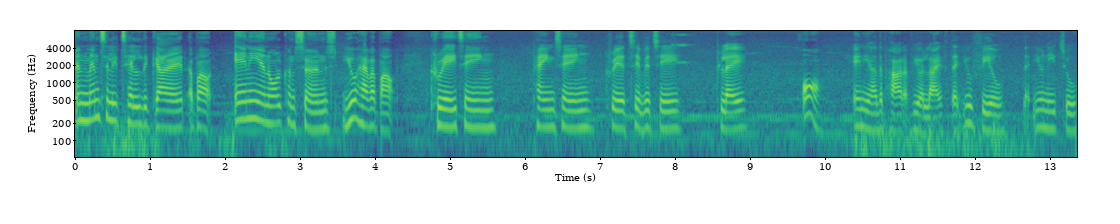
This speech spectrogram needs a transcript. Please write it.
and mentally tell the guide about any and all concerns you have about creating, painting, creativity, play, or any other part of your life that you feel that you need to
